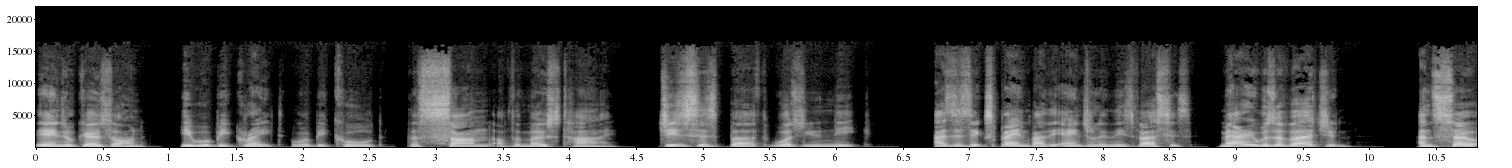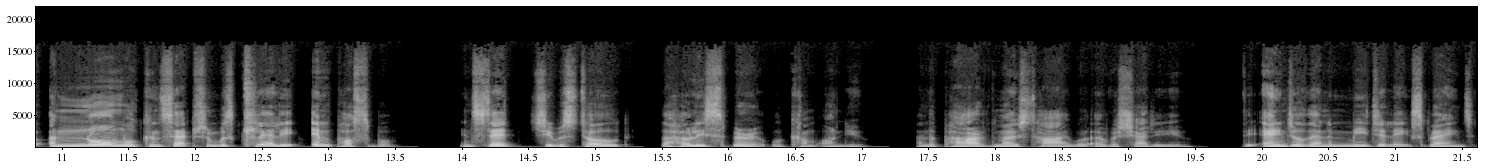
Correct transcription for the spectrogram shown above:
The angel goes on, He will be great and will be called the Son of the Most High. Jesus' birth was unique. As is explained by the angel in these verses, Mary was a virgin, and so a normal conception was clearly impossible. Instead, she was told, The Holy Spirit will come on you, and the power of the Most High will overshadow you. The angel then immediately explains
